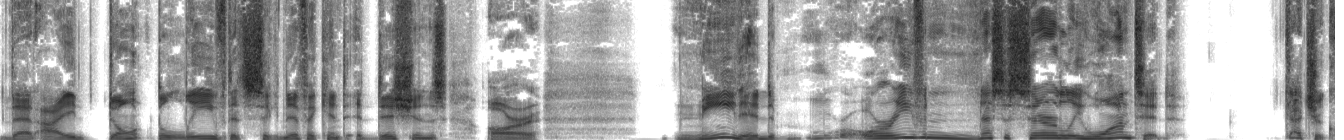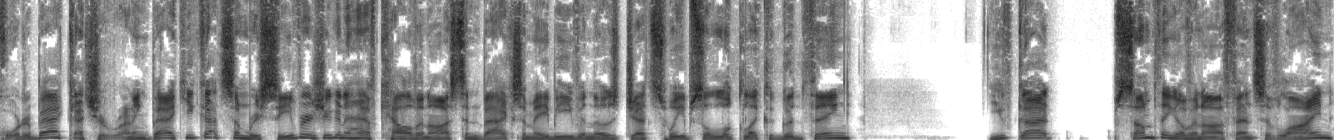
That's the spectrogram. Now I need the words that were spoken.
that I don't believe that significant additions are needed or even necessarily wanted. Got your quarterback, got your running back, you got some receivers. You're going to have Calvin Austin back, so maybe even those jet sweeps will look like a good thing. You've got something of an offensive line.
